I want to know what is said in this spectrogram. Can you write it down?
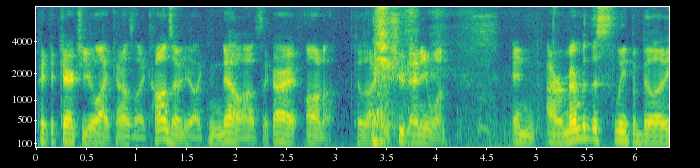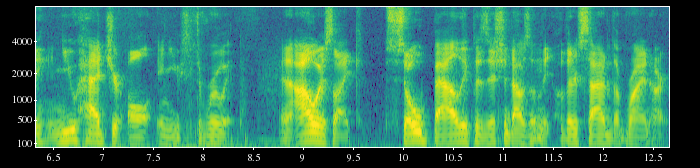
pick a character you like, and I was like Hanzo. And you're like, no. I was like, all right, Ana, because I can shoot anyone. And I remember the sleep ability, and you had your ult, and you threw it, and I was like so badly positioned. I was on the other side of the Reinhardt,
